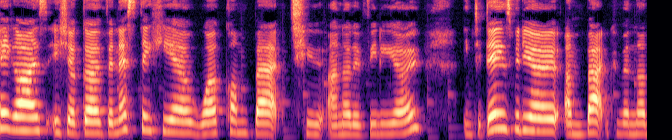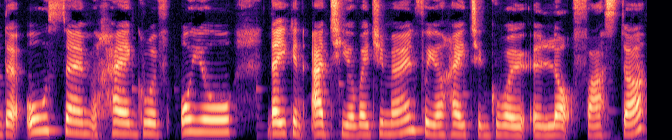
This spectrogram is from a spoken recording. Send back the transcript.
Hey guys, it's your girl Vanessa here. Welcome back to another video. In today's video, I'm back with another awesome hair growth oil that you can add to your regimen for your hair to grow a lot faster.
